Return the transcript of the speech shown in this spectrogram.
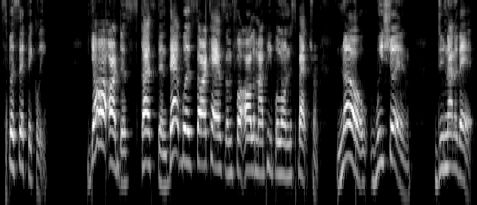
specifically? Y'all are disgusting. That was sarcasm for all of my people on the spectrum. No, we shouldn't. Do none of that.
